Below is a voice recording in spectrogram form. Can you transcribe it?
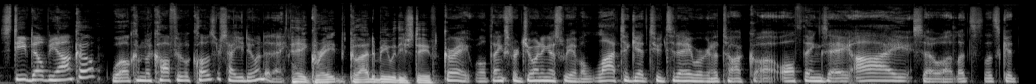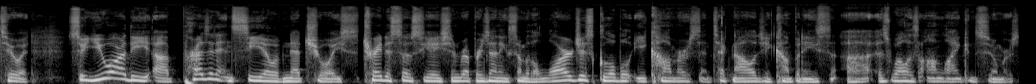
Steve DelBianco, welcome to Coffee with Closers. How you doing today? Hey, great. Glad to be with you, Steve. Great. Well, thanks for joining us. We have a lot to get to today. We're going to talk uh, all things AI. So uh, let's let's get to it. So you are the uh, president and CEO of NetChoice, trade association representing some of the largest global e-commerce and technology companies, uh, as well as online consumers.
